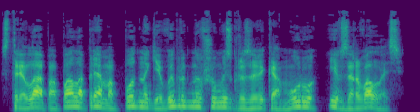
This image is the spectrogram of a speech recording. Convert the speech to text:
Стрела попала прямо под ноги выпрыгнувшему из грузовика Муру и взорвалась.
